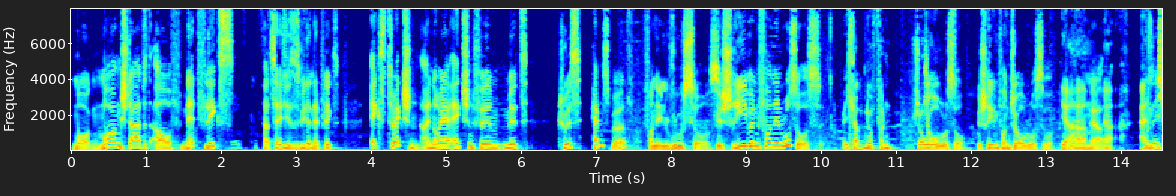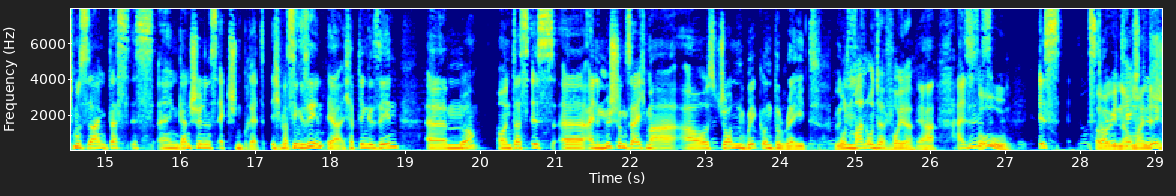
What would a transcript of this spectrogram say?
Morgen. Morgen startet auf Netflix, tatsächlich ist es wieder Netflix, Extraction, ein neuer Actionfilm mit Chris Hemsworth, Von den Russos. geschrieben von den Russos. Ich glaube nur von Joe. Joe Russo. Geschrieben von Joe Russo. Ja? Ähm, Ja. ja. Also ich muss sagen, das ist ein ganz schönes Actionbrett. Ich Hast du ihn gesehen? Ja, ich habe den gesehen. Ähm, Ja. Und das ist äh, eine Mischung, sag ich mal, aus John Wick und The Raid. Und Mann unter Feuer. Ja, also es ist, Oh. ist Aber storytechnisch. genau mein Ding.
